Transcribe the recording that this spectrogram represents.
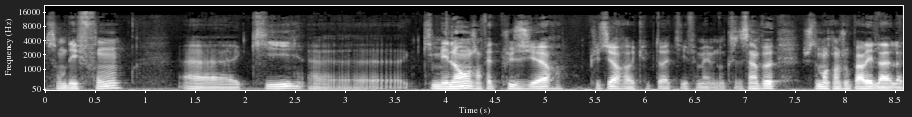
Sont des fonds qui, qui mélangent en fait plusieurs plusieurs cryptoactifs même. Donc c'est un peu justement quand je vous parlais de la,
